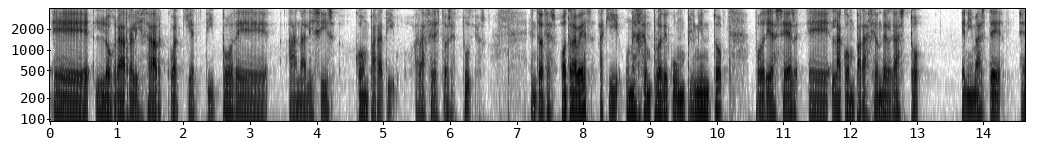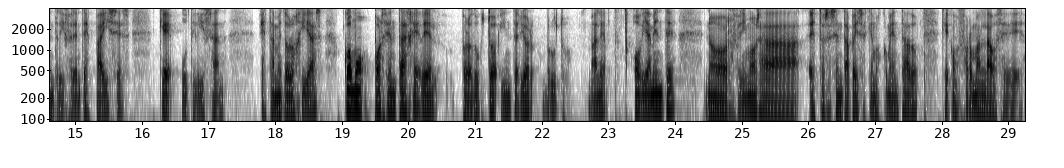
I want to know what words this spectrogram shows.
eh, lograr realizar cualquier tipo de análisis comparativo al hacer estos estudios. Entonces, otra vez, aquí un ejemplo de cumplimiento podría ser eh, la comparación del gasto en I+D entre diferentes países que utilizan estas metodologías como porcentaje del Producto Interior Bruto. ¿vale? Obviamente nos referimos a estos 60 países que hemos comentado que conforman la OCDE.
